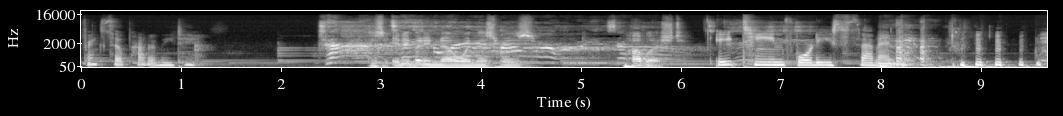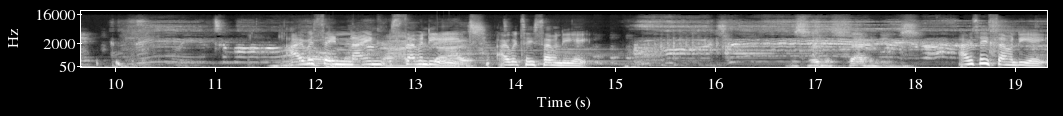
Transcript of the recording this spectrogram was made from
Frank's so proud of me too. Does anybody know when this was published? 1847. I would say oh nine God, seventy eight. guys. I would say 78. It's in the seventies. I would say 78.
